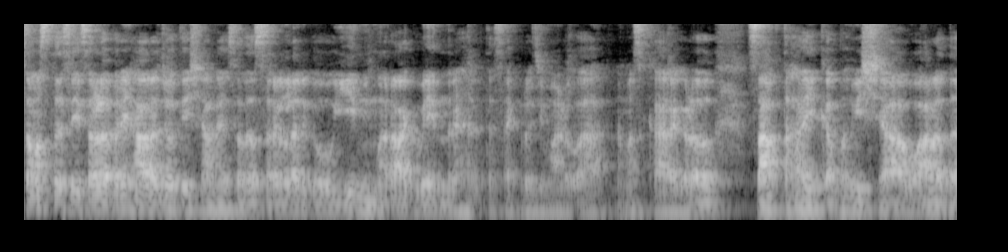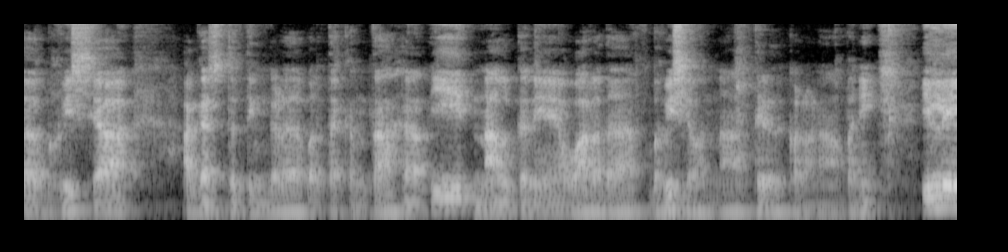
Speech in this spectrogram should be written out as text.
ಸಮಸ್ತ ಶ್ರೀ ಸರಳ ಪರಿಹಾರ ಜ್ಯೋತಿ ಶಾಲೆಯ ಸದಸ್ಯರೆಲ್ಲರಿಗೂ ಈ ನಿಮ್ಮ ರಾಘವೇಂದ್ರ ಹರಿತ ಸಕ್ರೋಜಿ ಮಾಡುವ ನಮಸ್ಕಾರಗಳು. ಸಾಪ್ತಾಹಿಕ ಭವಿಷ್ಯ, ವಾರದ ಭವಿಷ್ಯ ಆಗಸ್ಟ್ ತಿಂಗಳ ಬರ್ತಕ್ಕಂತಹ ಈ ನಾಲ್ಕನೇ ವಾರದ ಭವಿಷ್ಯವನ್ನು ತಿಳಿದುಕೊಳ್ಳೋಣ, ಬನ್ನಿ. ಇಲ್ಲಿ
